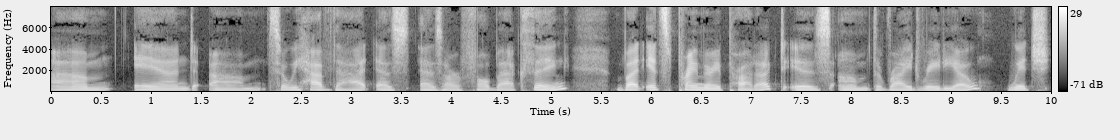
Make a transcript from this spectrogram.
Um, and um, so we have that as as our fallback thing, but its primary product is um, the Ride Radio, which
